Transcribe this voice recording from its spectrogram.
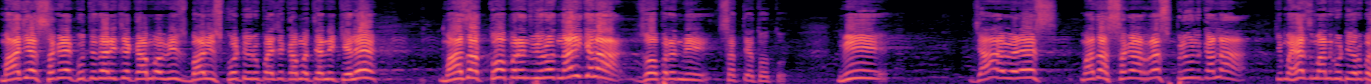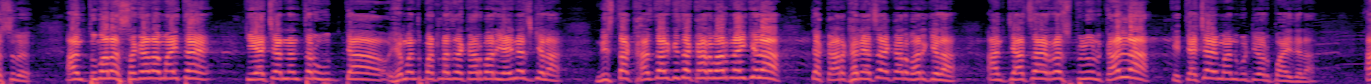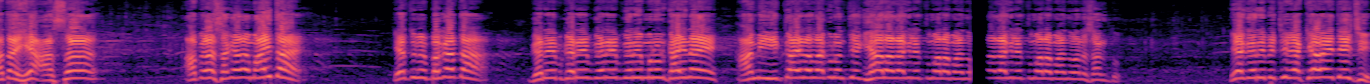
माझे सगळे गुत्तेदारीचे कामं वीस बावीस कोटी रुपयाचे कामं त्यांनी केले. माझा तोपर्यंत विरोध नाही केला जोपर्यंत मी सत्तेत होतो. मी ज्या वेळेस माझा सगळा रस पिळून काढला की मग ह्याच मानगुटीवर बसलं. आणि तुम्हाला सगळ्याला माहीत आहे की याच्यानंतर उ- त्या हेमंत पाटलाचा कारभार यायनंच केला. निस्ता खासदारकीचा कारभार नाही केला त्या कारखान्याचा कारभार केला. आणि त्याचा रस पिळून काढला की त्याच्याही मानगुटीवर पाय दिला. आता हे असं आपल्याला सगळ्याला माहीत आहे. हे तुम्ही बघता आहा. गरीब गरीब गरीब गरीब म्हणून काही नाही. आम्ही इकायला लागलो ते घ्यायला लागले तुम्हाला बांधवायला लागले तुम्हाला बांधवाला सांगतो. या गरिबीची व्याख्या आहे द्यायची.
